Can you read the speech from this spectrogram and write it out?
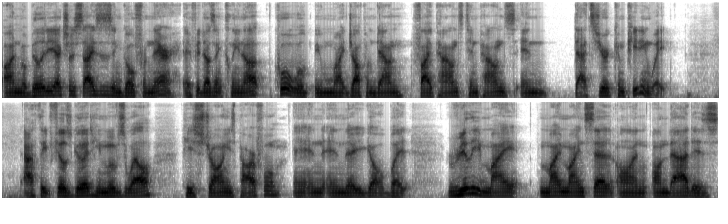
on mobility exercises and go from there. If it doesn't clean up, cool. We'll, we might drop them down five pounds, ten pounds, and that's your competing weight. Athlete feels good. He moves well. He's strong. He's powerful, and and there you go. But really, my my mindset on on that is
